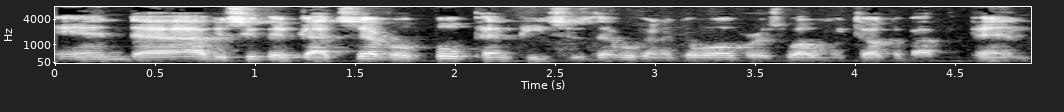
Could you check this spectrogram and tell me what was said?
And obviously, they've got several bullpen pieces that we're going to go over as well when we talk about the pen.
